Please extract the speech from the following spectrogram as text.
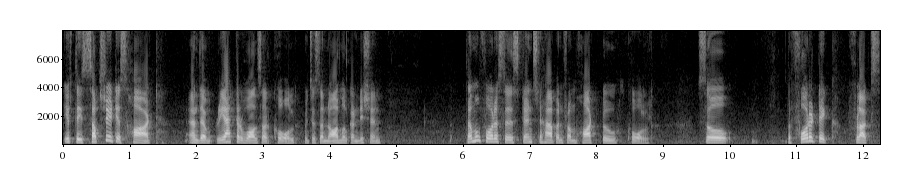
if the substrate is hot and the reactor walls are cold which is a normal condition thermophoresis tends to happen from hot to cold. So, the phoretic flux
